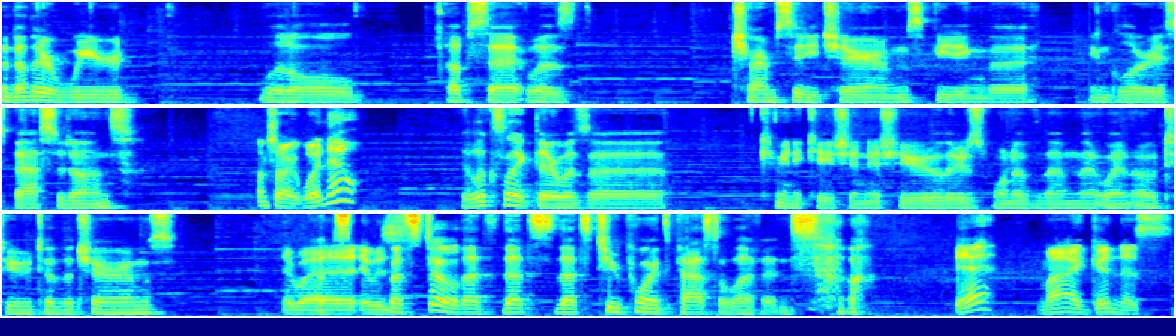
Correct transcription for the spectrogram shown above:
Another weird little upset was Charm City Cherrims beating the Inglorious Bastiodons. I'm sorry, what now? It looks like there was a communication issue. There's one of them that went 0-2 to the Cherrims. There was but, it was but still that's that's that's two points past eleven. So yeah, my goodness,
